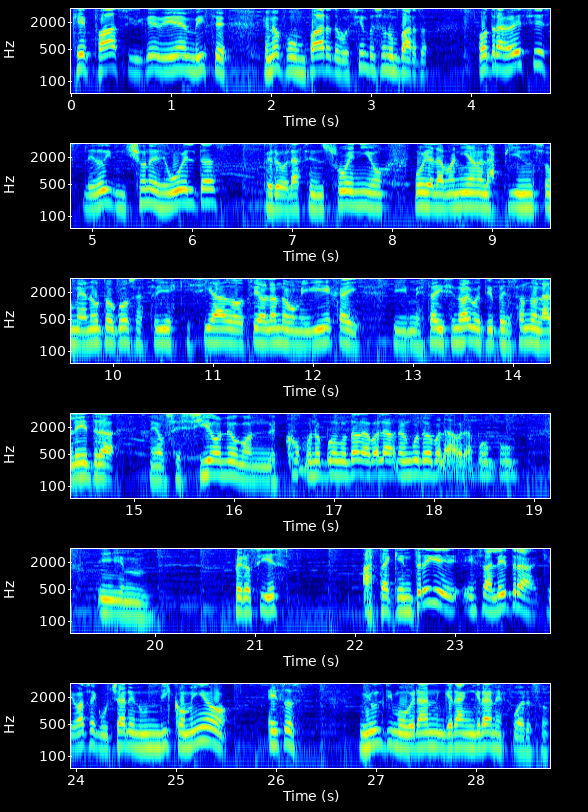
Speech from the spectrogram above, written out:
qué fácil, qué bien, viste, que no fue un parto, porque siempre son un parto. Otras veces le doy millones de vueltas, pero las ensueño, voy a la mañana, las pienso, me anoto cosas, estoy esquiciado, estoy hablando con mi vieja y, me está diciendo algo, estoy pensando en la letra, me obsesiono con cómo no puedo encontrar la palabra, no encuentro la palabra, pum, pum. Pero sí, es hasta que entregue esa letra que vas a escuchar en un disco mío, eso es mi último gran, gran, gran esfuerzo.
